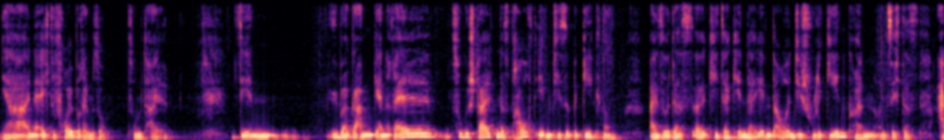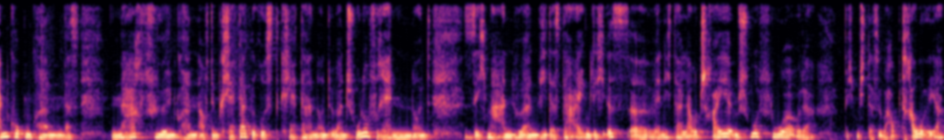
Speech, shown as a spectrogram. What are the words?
ja, eine echte Vollbremsung zum Teil. Den Übergang generell zu gestalten, das braucht eben diese Begegnung. Also, dass äh, Kita-Kinder eben auch in die Schule gehen können und sich das angucken können, das nachfühlen können, auf dem Klettergerüst klettern und über den Schulhof rennen und sich mal anhören, wie das da eigentlich ist, äh, wenn ich da laut schreie im Schulflur oder ob ich mich das überhaupt traue, ja.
